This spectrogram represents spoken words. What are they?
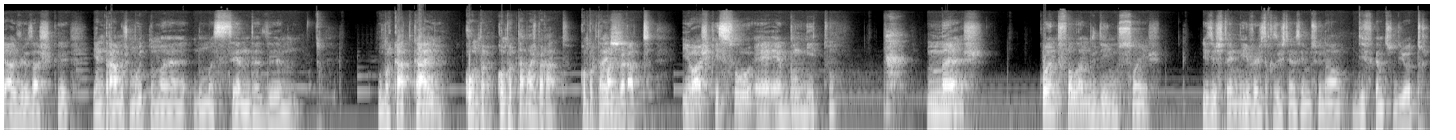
às vezes acho que entramos muito numa, numa senda de o mercado cai, compra, compra que está mais barato, compra que está mais barato. E eu acho que isso é, é bonito, mas quando falamos de emoções, existem níveis de resistência emocional diferentes de outros.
